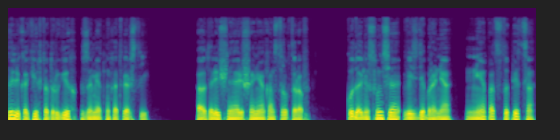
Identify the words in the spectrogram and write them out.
или каких-то других заметных отверстий. Отличное решение конструкторов — Куда ни сунься, везде броня, не подступиться.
